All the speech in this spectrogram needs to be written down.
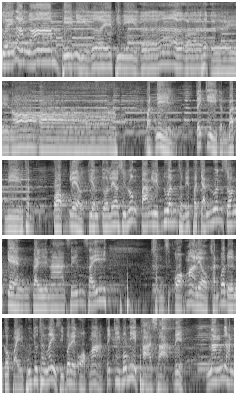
สวยงามงามพี่นี่เอ้ยพี่นี่เอ้ยเอ้ยน้อบัดนี้ตะกี้กันบัดนี้ท่านออกแล้วเตรียมตัวแล้วสิลงปางรีบด่วนท่านนี้พระจันทร์นวลสองแกงใบนาซื่นใสขันสิออกมาแล้วขันบ่เดินเข้าไป ผู้อยู่ทางในสิบ่ได้ออกมาแต่กี้บ่มีผ่าศาสตร์เด้นั่งอยู่หัน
